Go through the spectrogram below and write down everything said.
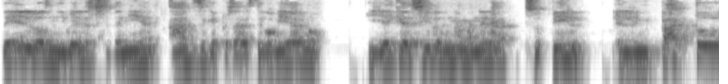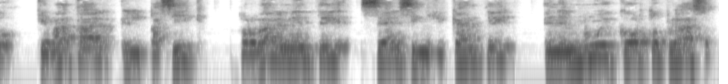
de los niveles que se tenían antes de que empezara este gobierno. Y hay que decirlo de una manera sutil, el impacto que va a dar el PASIC probablemente sea insignificante en el muy corto plazo.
